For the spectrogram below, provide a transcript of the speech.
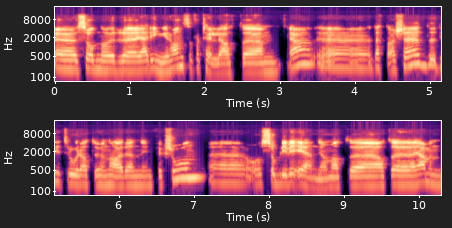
Eh, så når eh, jeg ringer han, så forteller jeg at eh, ja, dette har skjedd, de tror at hun har en infeksjon. Og så blir vi enige om at, at ja, men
